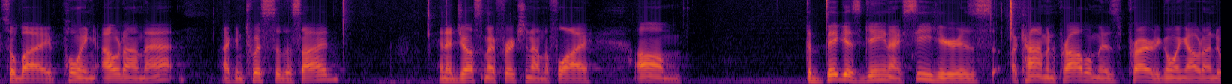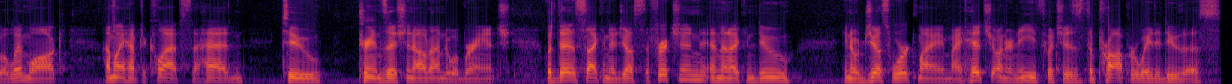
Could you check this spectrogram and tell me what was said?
So by pulling out on that, I can twist to the side and adjust my friction on the fly. Um, the biggest gain I see here is a common problem is prior to going out onto a limb walk, I might have to collapse the head to transition out onto a branch. With this, I can adjust the friction and then I can do, you know, just work my, my hitch underneath, which is the proper way to do this.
